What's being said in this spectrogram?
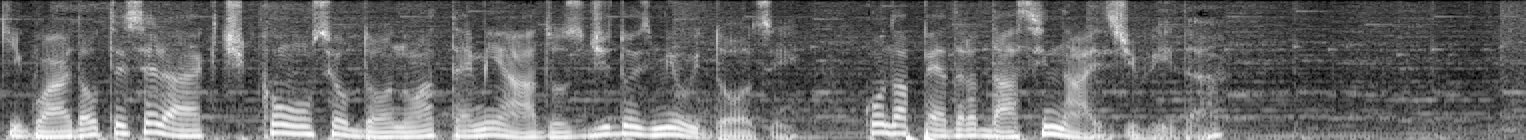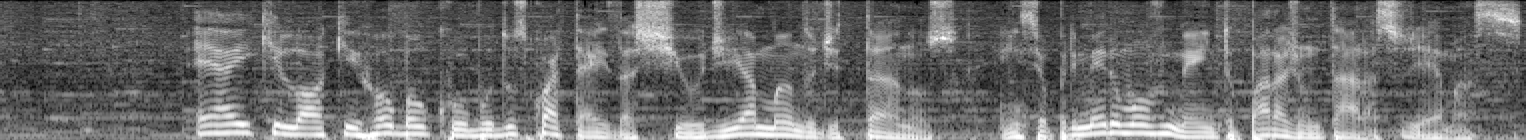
que guarda o Tesseract com o seu dono até meados de 2012, quando a pedra dá sinais de vida. É aí que Loki rouba o cubo dos quartéis da SHIELD a mando de Thanos, em seu primeiro movimento para juntar as gemas.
